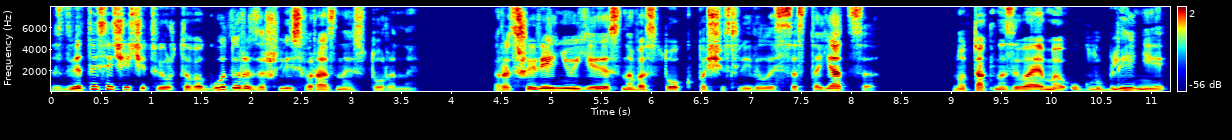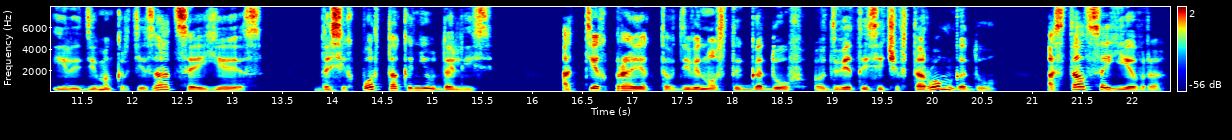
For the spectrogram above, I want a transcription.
с 2004 года разошлись в разные стороны. Расширению ЕС на восток посчастливилось состояться, но так называемое углубление или демократизация ЕС до сих пор так и не удались. От тех проектов 90-х годов в 2002 году остался евро,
